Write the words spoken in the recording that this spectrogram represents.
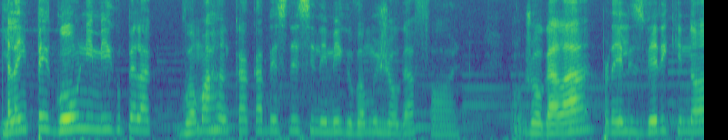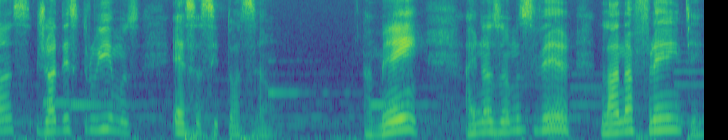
E ela pegou o inimigo pela. Vamos arrancar a cabeça desse inimigo, vamos jogar fora. Vamos jogar lá para eles verem que nós já destruímos essa situação. Amém? Aí nós vamos ver lá na frente.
